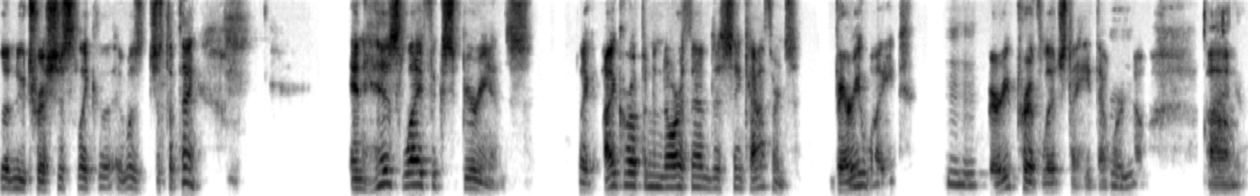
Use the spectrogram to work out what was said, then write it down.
the nutritious, like uh, it was just a thing. And his life experience, like I grew up in the north end of St. Catharines, very Mhm. white, Mhm. very privileged. I hate that word Mhm. now. Um,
